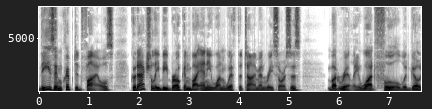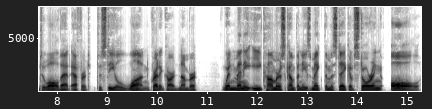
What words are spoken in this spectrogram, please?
These encrypted files could actually be broken by anyone with the time and resources, But really, what fool would go to all that effort to steal one credit card number when many e commerce companies make the mistake of storing all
